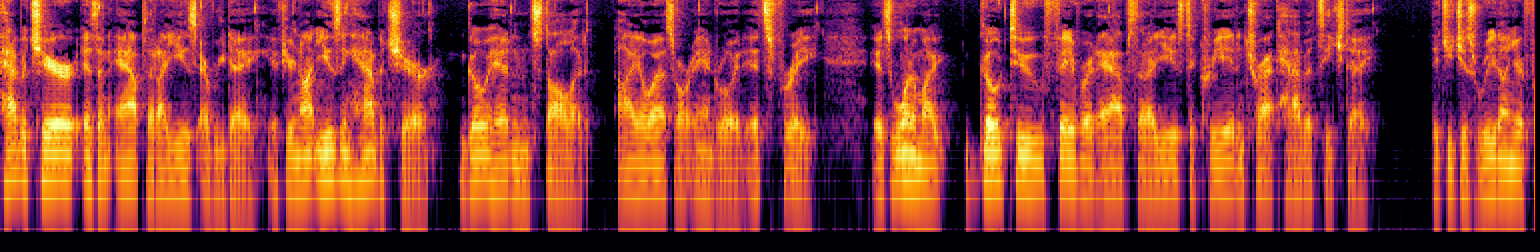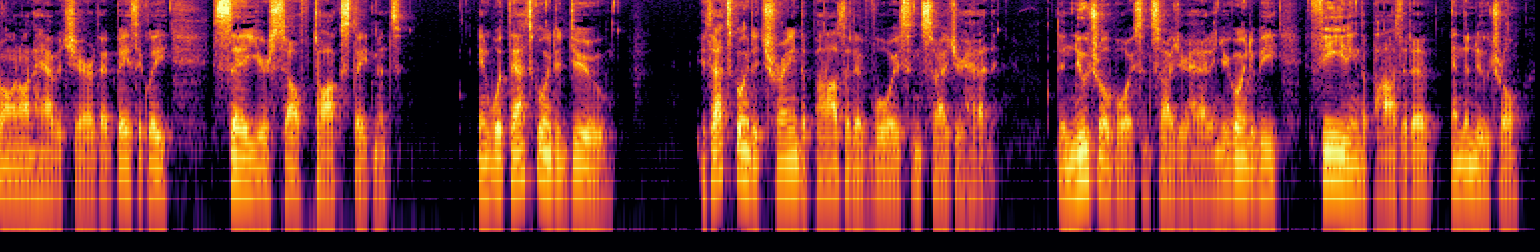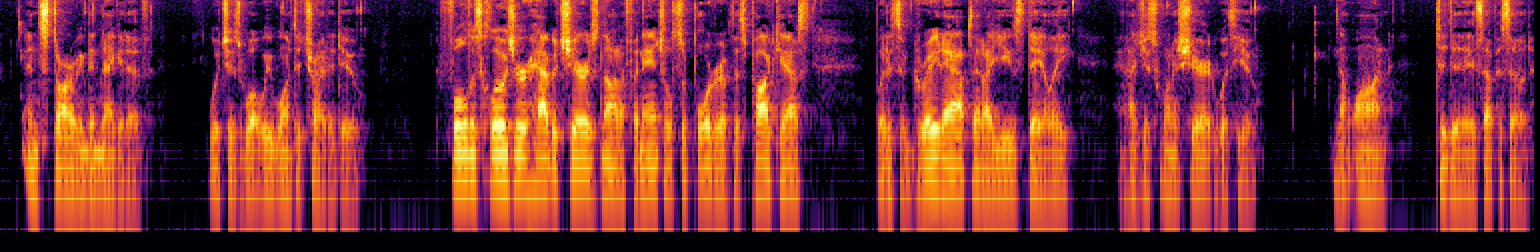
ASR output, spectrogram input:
HabitShare is an app that I use every day. If you're not using HabitShare, go ahead and install it, iOS or Android. It's free. It's one of my go to favorite apps that I use to create and track habits each day that you just read on your phone on HabitShare that basically say your self talk statements. And what that's going to do is that's going to train the positive voice inside your head, the neutral voice inside your head, and you're going to be feeding the positive and the neutral and starving the negative, which is what we want to try to do. Full disclosure HabitShare is not a financial supporter of this podcast, but it's a great app that I use daily, and I just want to share it with you. Now, on to today's episode.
